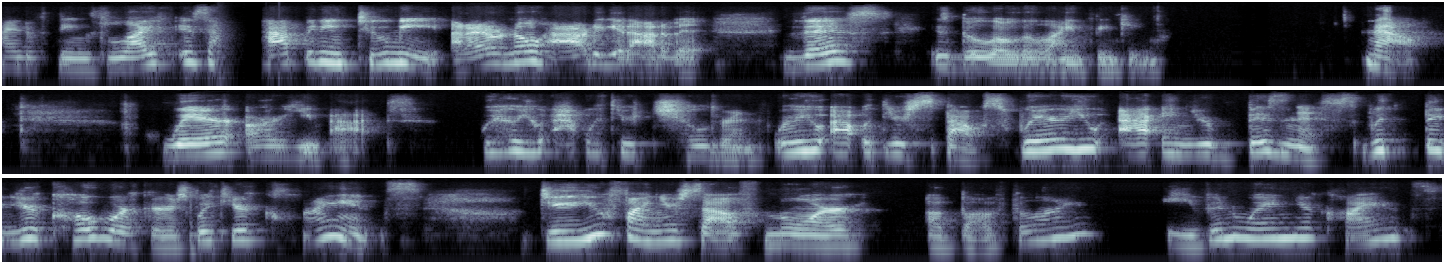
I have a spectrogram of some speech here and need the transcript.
kind of things. Life is happening to me, and I don't know how to get out of it. This is below the line thinking. Now, where are you at? where are you at with your children where are you at with your spouse where are you at in your business with the, your coworkers with your clients do you find yourself more above the line even when your clients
